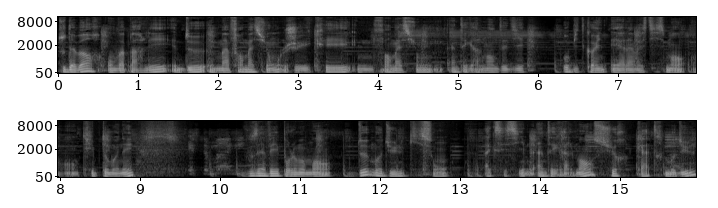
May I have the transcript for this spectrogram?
tout d'abord, on va parler de ma formation. J'ai créé une formation intégralement dédiée au Bitcoin et à l'investissement en crypto-monnaie. Vous avez pour le moment deux modules qui sont accessibles intégralement sur quatre modules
